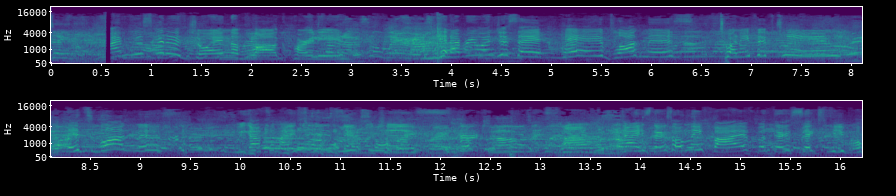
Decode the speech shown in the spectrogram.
I'm just gonna join the vlog party. Can everyone just say, hey, Vlogmas 2015, it's Vlogmas. We got some ice cream sandwiches. Um, guys, there's only five, but there's six people.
